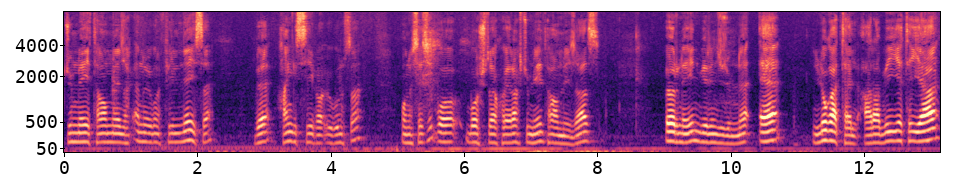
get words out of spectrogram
cümleyi tamamlayacak en uygun fiil neyse ve hangi siga uygunsa onu seçip o boşluğa koyarak cümleyi tamamlayacağız. Örneğin birinci cümle E lugatel arabiyete ya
